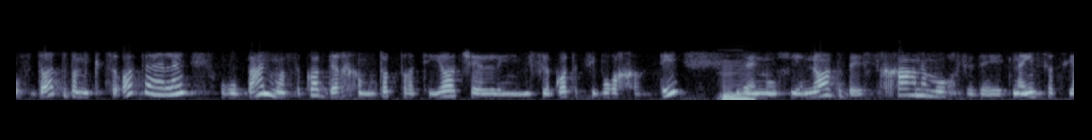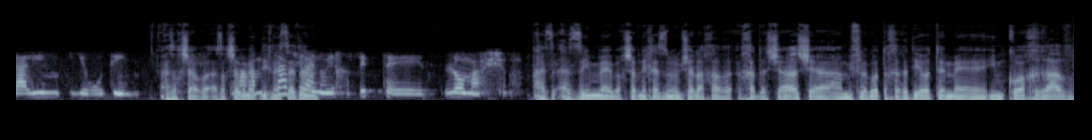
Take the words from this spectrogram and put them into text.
עובדות במקצועות האלה, רובן מועסקות דרך עמותות פרטיות של אה, מפלגות הציבור החרדי, והן מאופיינות בשכר נמוך ובתנאים סוציאליים ירודים. אז עכשיו, אז עכשיו באמת המצב נכנסת... שלנו הוא יחסית אה, לא משהו. אז, אז אם אה, עכשיו נכנסת ממשלה חדשה, שהמפלגות החרדיות הן אה, עם כוח רב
